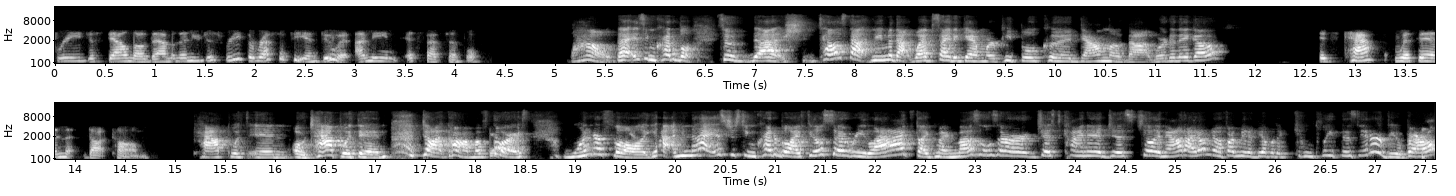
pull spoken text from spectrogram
free. Just download them. And then you just read the recipe and do it. I mean, it's that simple. Wow, that is incredible. So uh, sh- tell us that name of that website again where people could download that. Where do they go? It's tapwithin.com tap within oh tapwithin.com of yeah. course. Wonderful. Yeah. yeah i mean that is just incredible. I feel so relaxed like my muscles are just kind of just chilling out. I don't know if i'm going to be able to complete this interview beryl.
